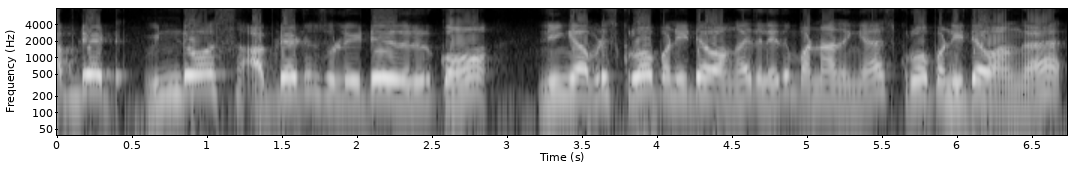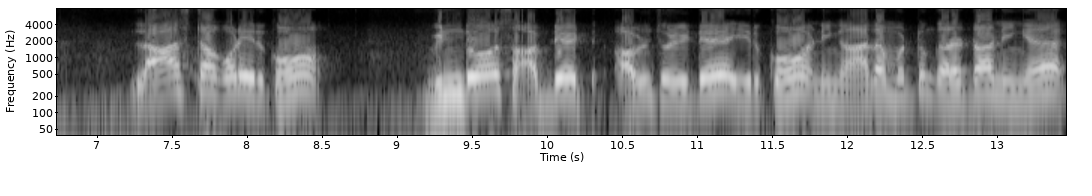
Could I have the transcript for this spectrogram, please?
அப்டேட் விண்டோஸ் அப்டேட்டுன்னு சொல்லிட்டு இதில் இருக்கும். நீங்கள் அப்படி ஸ்க்ரோ பண்ணிகிட்டே வாங்க. இதில் எதுவும் பண்ணாதீங்க. ஸ்க்ரோ பண்ணிகிட்டே வாங்க. லாஸ்ட்டாக கூட இருக்கும். விண்டோஸ் அப்டேட் அப்படின்னு சொல்லிட்டு இருக்கும். நீங்கள் அதை மட்டும் கரெக்டாக நீங்கள்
